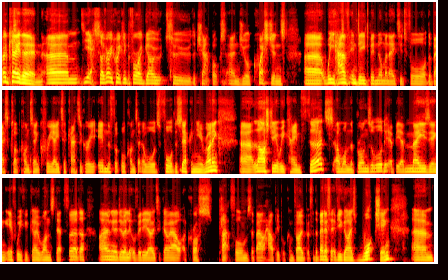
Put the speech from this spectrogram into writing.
Okay, then. Um, yes, yeah, so very quickly before I go to the chat box and your questions, uh, we have indeed been nominated for the Best Club Content Creator category in the Football Content Awards for the second year running. Uh, last year we came thirds and won the Bronze Award. It'd be amazing if we could go one step further. I am going to do a little video to go out across platforms about how people can vote. But for the benefit of you guys watching, um,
